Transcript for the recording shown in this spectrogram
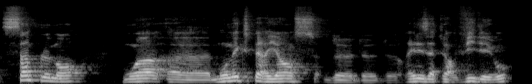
simplement moi, euh, mon expérience de, réalisateur vidéo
